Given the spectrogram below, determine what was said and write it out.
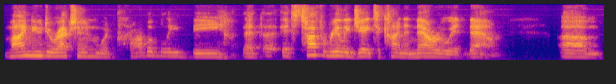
my new direction would probably be that uh, it's tough, really, Jay, to kind of narrow it down. Um,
